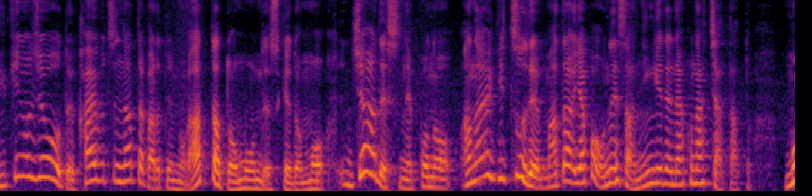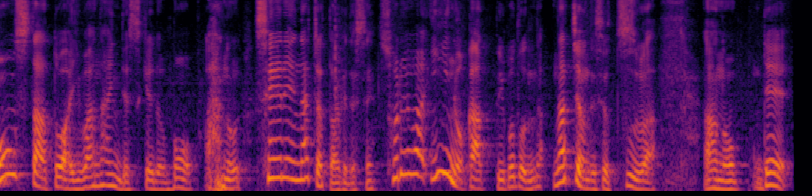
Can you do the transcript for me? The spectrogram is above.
雪の女王という怪物になったからというのがあったと思うんですけどもじゃあですねこの「アナ雪2」でまたやっぱお姉さんは人間で亡くなっちゃったと。モンスターとは言わないんですけどもあの精霊になっちゃったわけですね。それはいいのかっていうことになっちゃうんですよ2は。あので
